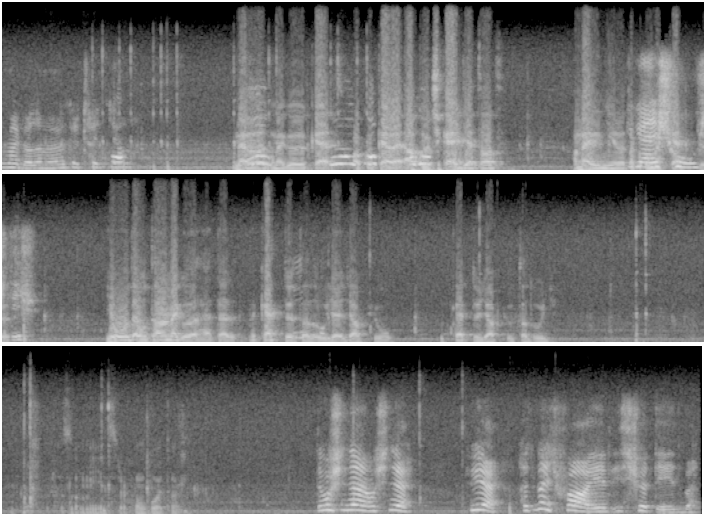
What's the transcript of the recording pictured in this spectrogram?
Én megadom őket, hagyjam. ne öld meg őket. Akkor, keve, akkor csak egyet ad. Ha megnyírod, akkor Igen, meg és húst is. Jó, de utána megölheted. De kettőt ad úgy egy gyapjú. Kettő gyapjút ad úgy. Voltam. De most ne, most ne. Hülye, hát megy fáért is sötétbe.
